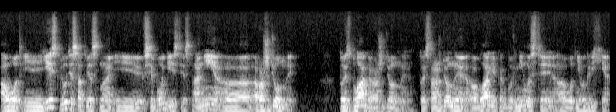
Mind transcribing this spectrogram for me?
А вот, и есть люди, соответственно, и все боги, естественно, они э, рожденные, то есть благорожденные, то есть рожденные во благе, как бы в милости, а вот, не во грехе.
